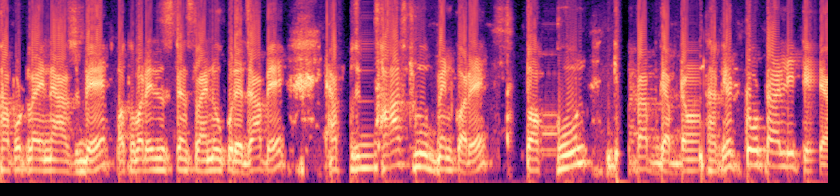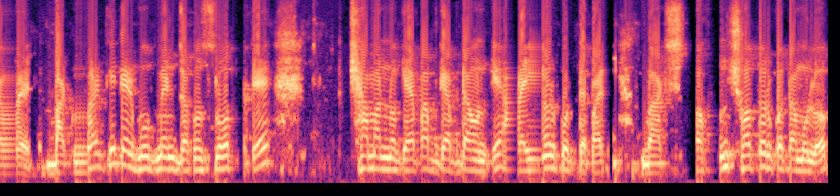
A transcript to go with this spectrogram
সাপোর্ট লাইনে আসবে অথবা রেজিস্ট্যান্স লাইনে উপরে যাবে, এত যদি ফাস্ট মুভমেন্ট করে, তখন গ্যাপ আপ গ্যাপ ডাউন থাকলে টোটালি বাট মার্কেটের মুভমেন্ট যখন স্লো থাকে সামান্য গ্যাপ আপ গ্যাপ ডাউন কে আমরা ইগনোর করতে পারি। বাট তখন সতর্কতামূলক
